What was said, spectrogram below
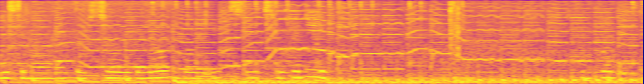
быстро это все берем. Давай, X, X, выходи. Выходит.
